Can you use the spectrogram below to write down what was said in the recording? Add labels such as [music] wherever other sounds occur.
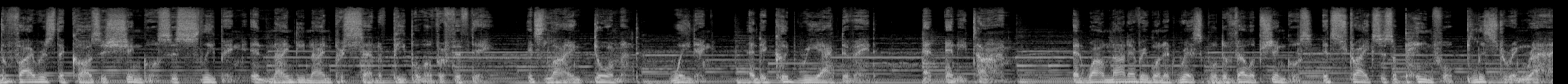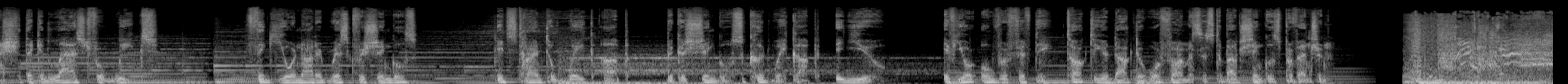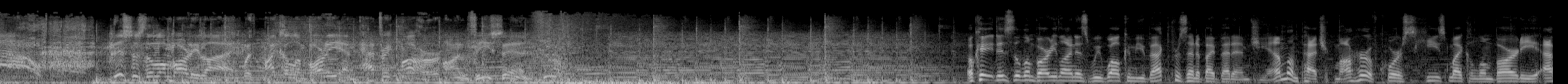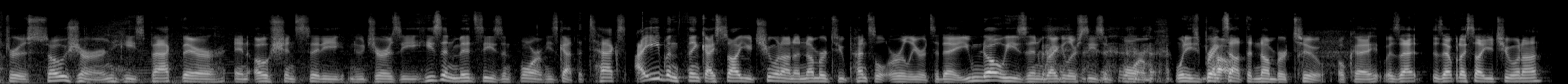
The virus that causes shingles is sleeping in 99% of people over 50. It's lying dormant, waiting, and it could reactivate at any time. And while not everyone at risk will develop shingles, it strikes as a painful, blistering rash that can last for weeks. Think you're not at risk for shingles? It's time to wake up because shingles could wake up in you. If you're over 50, talk to your doctor or pharmacist about shingles prevention. This is the Lombardi Line with Michael Lombardi and Patrick Meagher on VSIN. Okay, it is the Lombardi line as we welcome you back, presented by BetMGM. I'm Patrick Meagher. Of course, he's Michael Lombardi. After his sojourn, he's back there in Ocean City, New Jersey. He's in midseason form. He's got the text. I even think I saw you chewing on a number two pencil earlier today. You know he's in regular season form when he breaks [laughs] No. out the number two. Okay, was that is that what I saw you chewing on?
